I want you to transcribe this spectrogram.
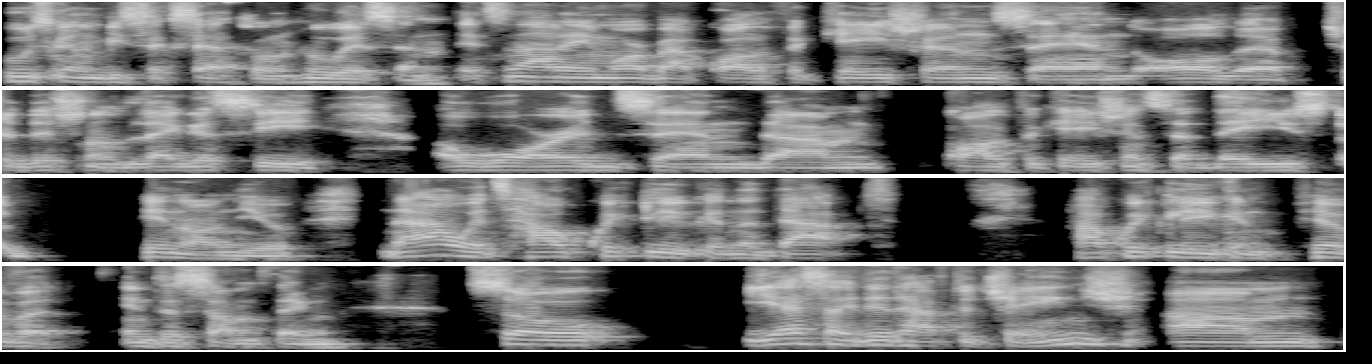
who's going to be successful and who isn't. It's not anymore about qualifications and all the traditional legacy awards and um, qualifications that they used to pin on you. Now it's how quickly you can adapt, how quickly you can pivot into something. So yes, I did have to change. Um,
